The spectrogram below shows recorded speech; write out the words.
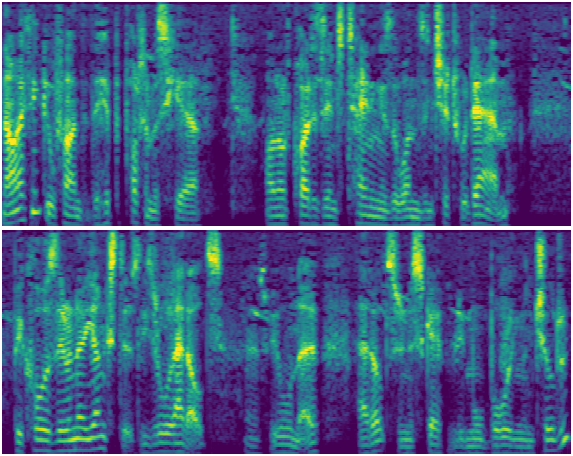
Now I think you'll find that the hippopotamus here are not quite as entertaining as the ones in Chitwa Dam because there are no youngsters. These are all adults. As we all know, adults are inescapably more boring than children.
